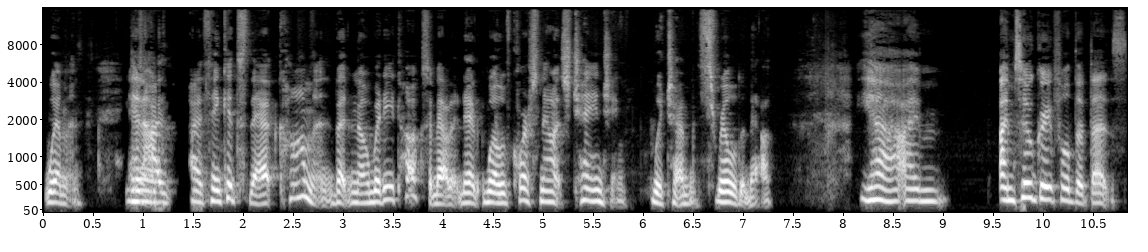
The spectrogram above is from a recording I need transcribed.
women. And I, I think it's that common, but nobody talks about it. Well, of course, now it's changing, which I'm thrilled about. Yeah, I'm I'm so grateful that that's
